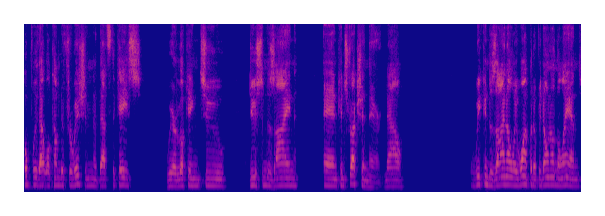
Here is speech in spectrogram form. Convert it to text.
hopefully that will come to fruition. If that's the case, we're looking to do some design and construction there. Now, we can design all we want, but if we don't own the land,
